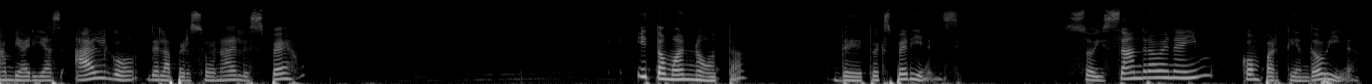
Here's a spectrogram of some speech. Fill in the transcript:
¿Cambiarías algo de la persona del espejo? Y toma nota de tu experiencia. Soy Sandra Benaim compartiendo vida.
